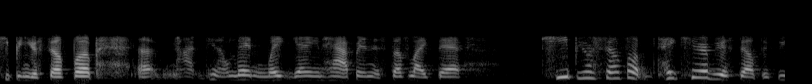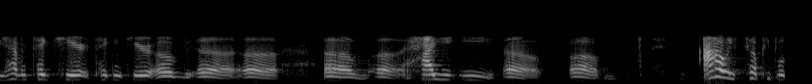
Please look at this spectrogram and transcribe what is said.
keeping yourself up, uh, not you know letting weight gain happen and stuff like that keep yourself up. Take care of yourself. If you haven't take care taken care of uh uh of uh how you eat, uh um I always tell people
